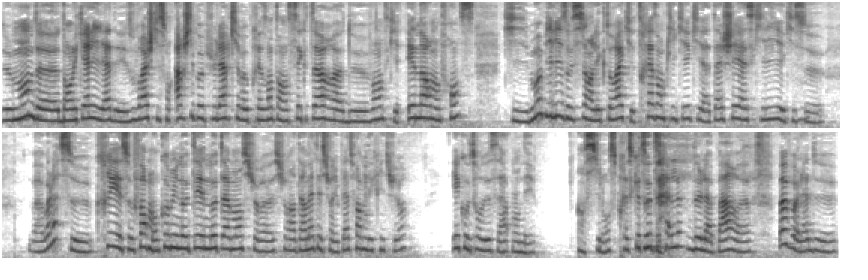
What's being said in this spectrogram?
de monde dans lequel il y a des ouvrages qui sont archi populaires, qui représentent un secteur de vente qui est énorme en France, qui mobilise aussi un lectorat qui est très impliqué, qui est attaché à ce qu'il lit et qui se, bah voilà, se crée et se forme en communauté, notamment sur, euh, sur Internet et sur les plateformes d'écriture. Et qu'autour de ça, on est un silence presque total de la part, euh, bah voilà, de,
